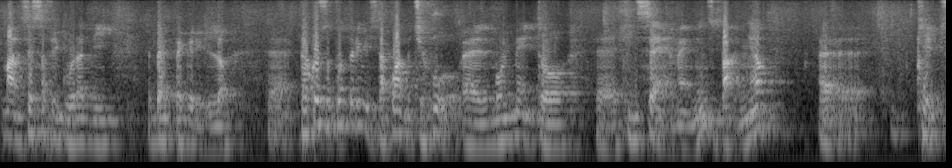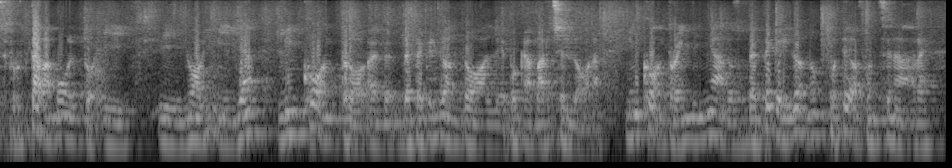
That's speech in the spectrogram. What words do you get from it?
ma la stessa figura di Beppe Grillo. Eh, da questo punto di vista, quando ci fu eh, il movimento eh, Tinsemen in Spagna, eh, che sfruttava molto i, i nuovi media, l'incontro, eh, Beppe Grillo andò all'epoca a Barcellona, l'incontro indignato su Beppe Grillo non poteva funzionare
